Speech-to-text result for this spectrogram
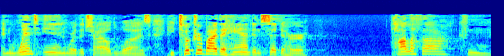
and went in where the child was. He took her by the hand and said to her, Talitha cum,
